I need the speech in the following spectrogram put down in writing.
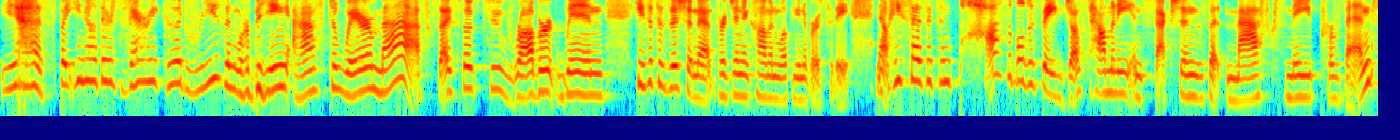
Yes, but you know, there's very good reason we're being asked to wear masks. I spoke to Robert Wynn. He's a physician at Virginia Commonwealth University. Now, he says it's impossible to say just how many infections that masks may prevent.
